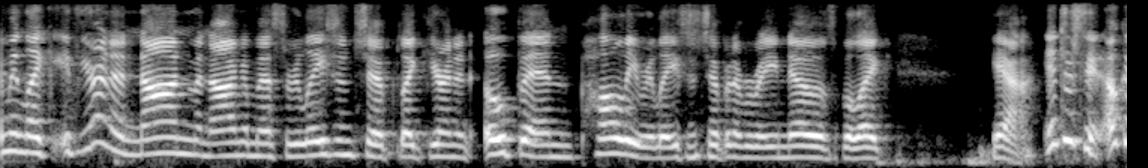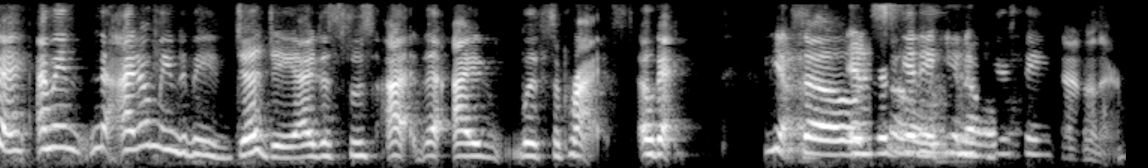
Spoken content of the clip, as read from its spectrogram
I mean, like if you're in a non-monogamous relationship, like you're in an open poly relationship and everybody knows, but like, yeah, interesting. Okay, I mean, I don't mean to be judgy. I just was, I, I was surprised. Okay. Yeah. So and you're so, getting, you know, you're seeing that on there.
